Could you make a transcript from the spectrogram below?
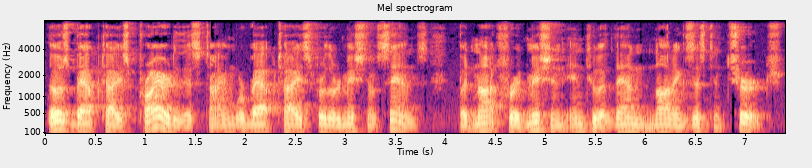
Those baptized prior to this time were baptized for the remission of sins, but not for admission into a then non existent church.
